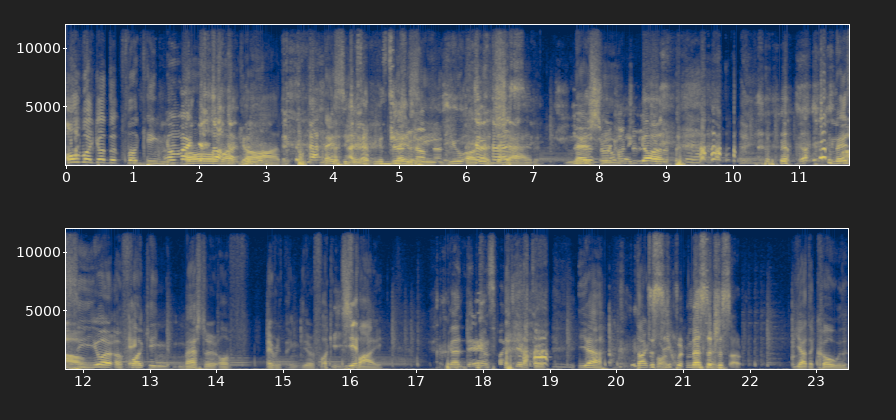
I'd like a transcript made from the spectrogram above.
Oh my god, the fucking. Oh my oh my god. Nessie, Good Nessie, Nessie. you are a Chad. You Nessie, sure my God. Nessie, Wow. you are a fucking master of everything. You're a fucking Yeah. spy. God damn, Spicy F2. Yeah, dark The form. secret Your messages are. Yeah, the code.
